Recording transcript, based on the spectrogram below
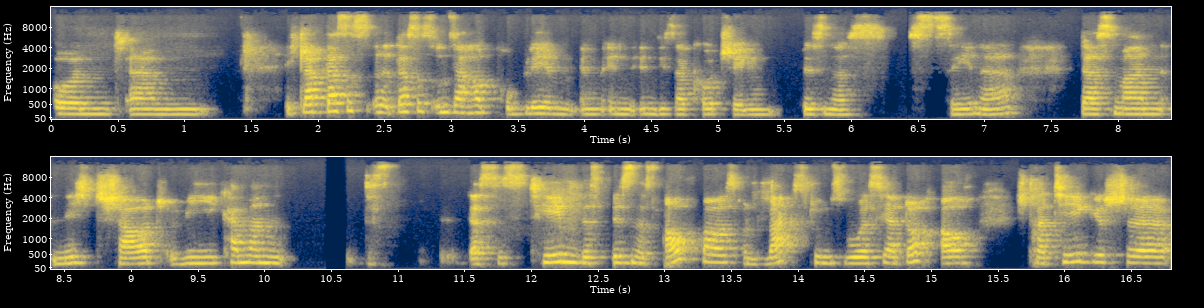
Und ähm, ich glaube, das ist, äh, das ist unser Hauptproblem in, in, in dieser Coaching-Business-Szene, dass man nicht schaut, wie kann man das das System des Businessaufbaus und Wachstums, wo es ja doch auch strategische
